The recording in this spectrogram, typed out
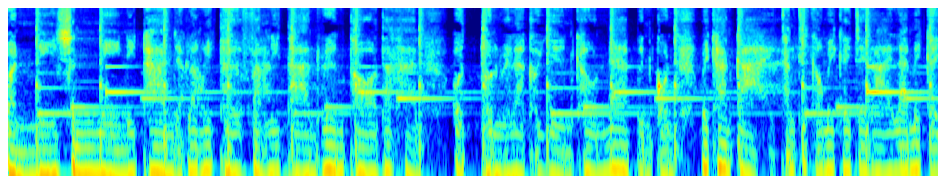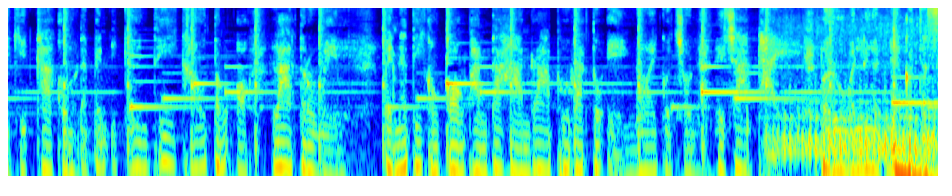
วันนี้ฉันมีนิทานอยากเล่าให้เธอฟังนิทานเรื่องทอทหาร อดทนเวลาเขายืนเขาแนบปืนกลไว้ข้างกาย ทั้งที่เขาไม่เคยใจร้ายและไม่เคยคิดฆ่าคนแต่เป็นอีกคืนที่เขาต้องออกลาดตระเวน เป็นหน้าที่ของกองพันทหารราบผู้รักตัวเองน้อยกว่าชนในชาติไทยเพราะรู้ว่าเลือดเนี่ยก็จะส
